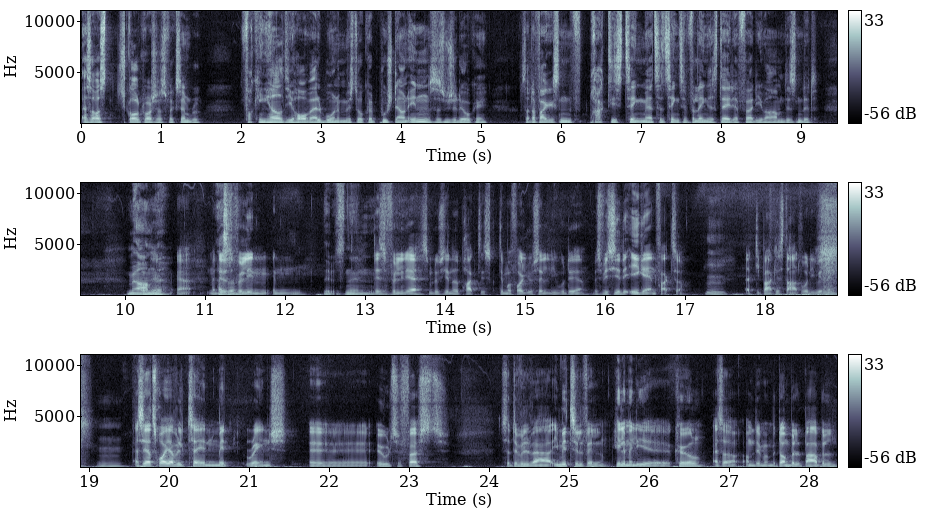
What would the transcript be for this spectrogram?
Altså også skull crushers for eksempel. Fucking hell, de hårde ved albuerne, men hvis du har kørt pushdown inden, så synes jeg, det er okay. Så er der faktisk sådan en praktisk ting med at tage ting til forlænget stadier, før de er varme. Det er sådan lidt med armene. Okay, ja. Men det er Altså- selvfølgelig en, en... Det er sådan en... Det er selvfølgelig, ja, som du siger, noget praktisk. Det må folk jo selv lige vurdere. Hvis vi siger, at det ikke er en faktor, Mm. at de bare kan starte, hvor de vil, ikke? Mm. Altså jeg tror, jeg vil tage en mid-range øh, øvelse først. Så det vil være, i mit tilfælde, helt almindelig øh, curl, altså om det er med dumbbell, barbell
